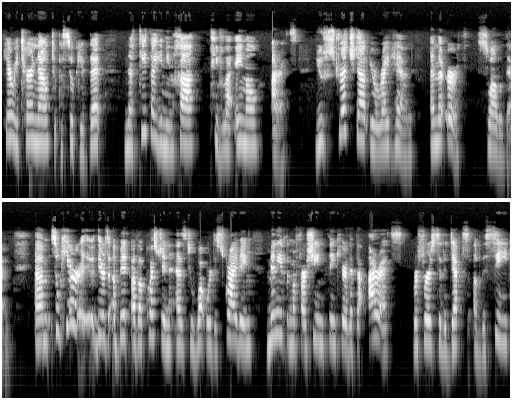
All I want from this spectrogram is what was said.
Here we turn now to Pasuk Yudbet, Natita Yimincha Tivlaemo Aretz. You stretched out your right hand, and the earth swallowed them. Um, so here, there's a bit of a question as to what we're describing. Many of the Mefarshim think here that the Aretz refers to the depths of the sea,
